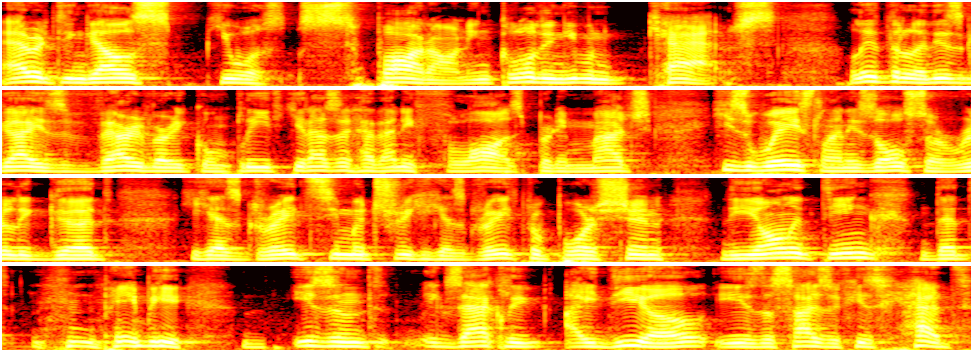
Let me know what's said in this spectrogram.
Everything else he was spot on, including even calves. Literally, this guy is very, very complete. He doesn't have any flaws, pretty much. His waistline is also really good. He has great symmetry, he has great proportion. The only thing that maybe isn't exactly ideal is the size of his head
